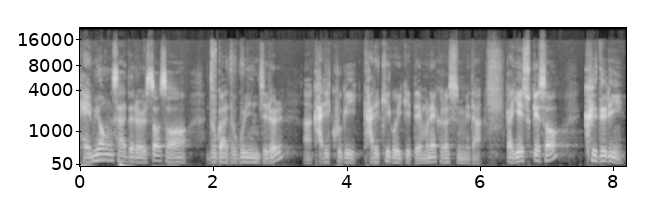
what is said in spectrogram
대명사들을 써서 누가 누구인지를 아, 가리키고 있기 때문에 그렇습니다. 그러니까 예수께서 그들이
